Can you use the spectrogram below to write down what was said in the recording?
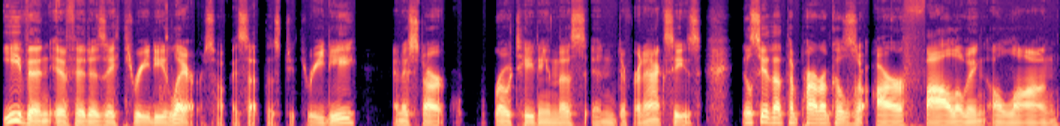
even if it is a 3D layer. So if I set this to 3D and I start rotating this in different axes, you'll see that the particles are following along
